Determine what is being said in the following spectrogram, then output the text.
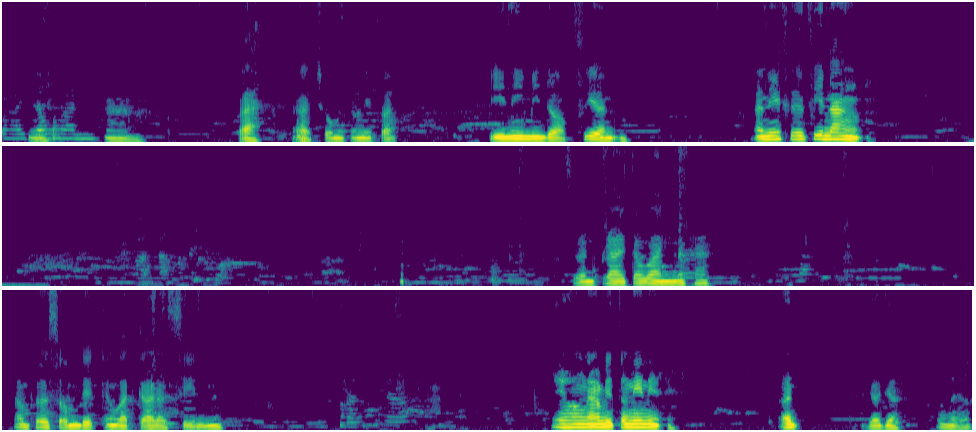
ปลายตะวันอ่าไปอ่าชมตรงนี้ก่อน ปีนี้มีดอกเสี้ยน อันนี้คือที่นั่ง ส่วนปลายตะวันนะคะอำเภอสมเด็จจังหวัดกาฬสินธุ์นี่ห้องน้ำอยู่ตรงนี้นี่อันเดี๋ยวเดี๋ยวตรงไหนวะ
